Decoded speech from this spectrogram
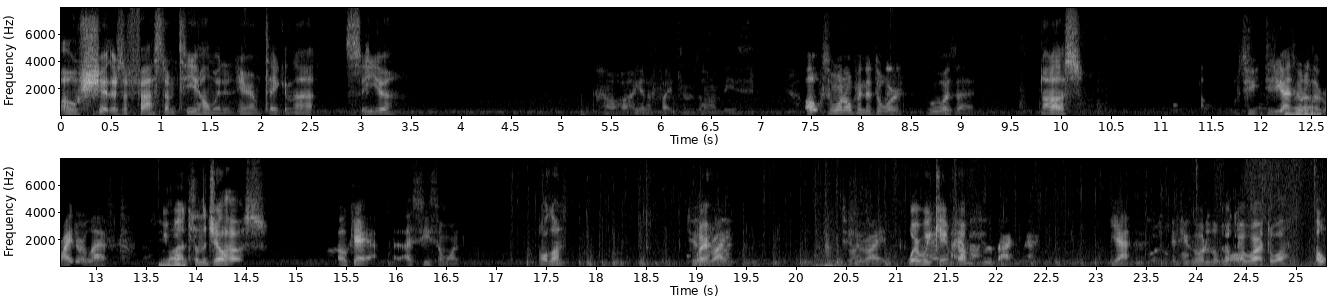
Oh shit, there's a fast MT helmet in here. I'm taking that. See ya. Oh, I gotta fight some zombies. Oh, someone opened the door. Who was that? Not us. Did did you guys go to the right or left? You Left. went to the jailhouse. Okay, I, see someone. Hold on. To Where? the right. To the right. Where we came I from? blue backpack. Yeah. If you go to the wall. Okay, we're at the wall. Oh,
